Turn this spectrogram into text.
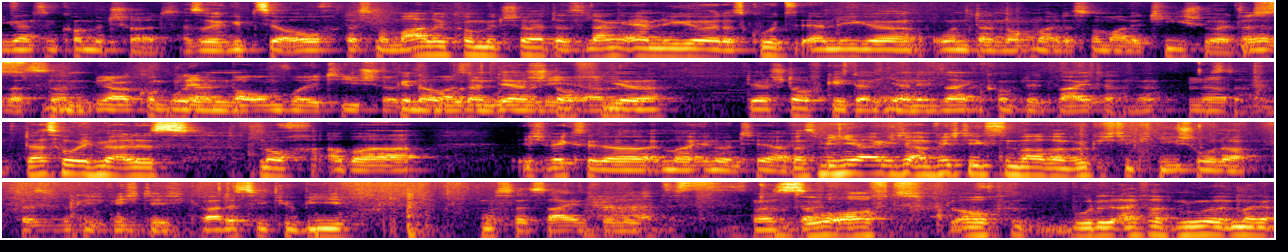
die ganzen Combat-Shirts. Also gibt es ja auch das normale Combat-Shirt, das langärmelige, das kurzärmelige und dann nochmal das normale T-Shirt. Ne, das was dann, ja, komplett Baumwoll-T-Shirt. Genau, wo dann der Stoff hier, der Stoff geht dann hier an den Seiten komplett weiter. Ne? Ja. Das hole ich mir alles noch, aber ich wechsle da immer hin und her. Was mir hier eigentlich am wichtigsten war, war wirklich die Knieschoner. Das ist wirklich wichtig. Gerade CQB muss das sein, finde ich. Das ist so oft, auch wo du einfach nur immer,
